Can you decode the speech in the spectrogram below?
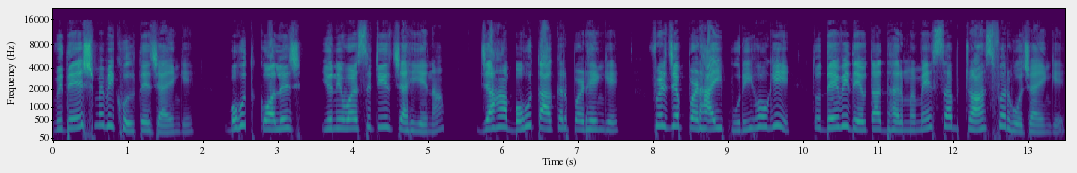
विदेश में भी खुलते जाएँगे। बहुत कॉलेज यूनिवर्सिटीज चाहिए ना, जहाँ बहुत आकर पढ़ेंगे। फिर जब पढ़ाई पूरी होगी तो देवी देवता धर्म में सब ट्रांसफ़र हो जाएँगे।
